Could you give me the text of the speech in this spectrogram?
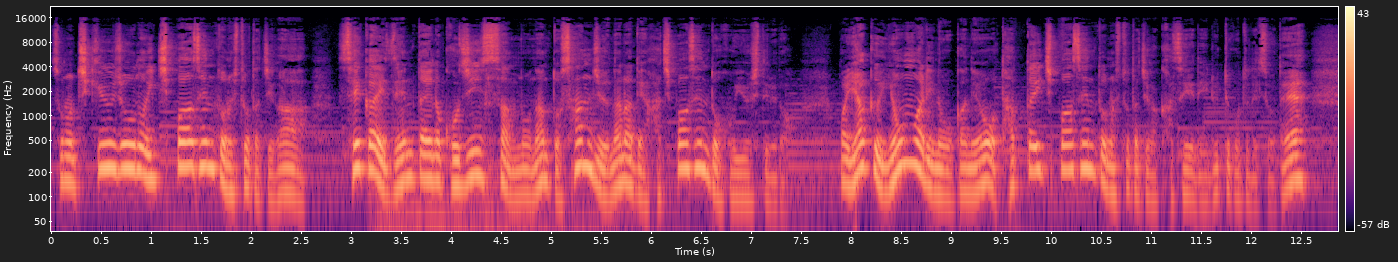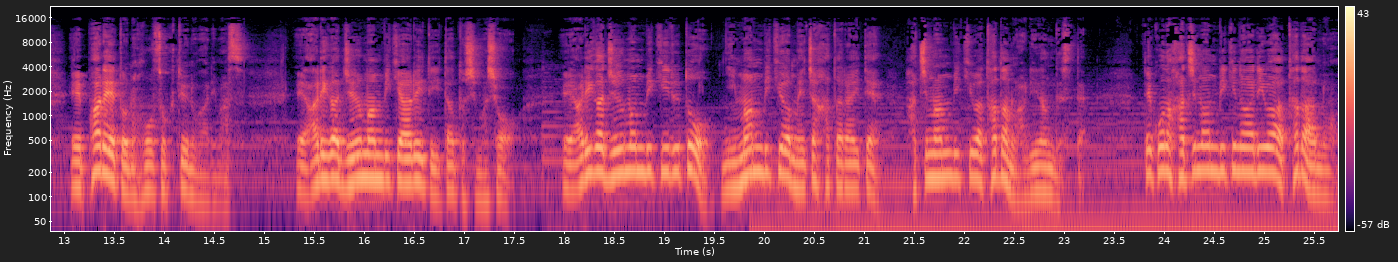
その地球上の1%の人たちが世界全体の個人資産のなんと37.8%を保有していると、まあ、約4割のお金をたった1%の人たちが稼いでいるってことですよね、えパレートの法則というのがあります、えアリが10万匹歩いていたとしましょう、えアリが10万匹いると2万匹はめちゃ働いて8万匹はただのアリなんですって。でこの8万匹のアリはただあの、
